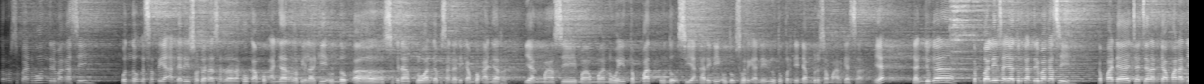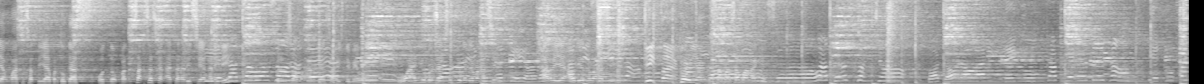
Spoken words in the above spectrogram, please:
Matur sembahun terima kasih. Untuk kesetiaan dari saudara-saudaraku Kampung Anyar lebih lagi untuk uh, segenap keluarga besar dari Kampung Anyar yang masih memenuhi tempat untuk siang hari ini untuk sore hari ini untuk berdendam bersama Argasa ya. Dan juga kembali saya aturkan terima kasih kepada jajaran keamanan yang masih setia bertugas untuk mensukseskan acara di siang hari ini bersama Argasa istimewa. Wahyu Production juga terima kasih. Arya Audio terima kasih. kita goyang sama-sama lagi Podoro ari ning ungkap ke tresno yen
